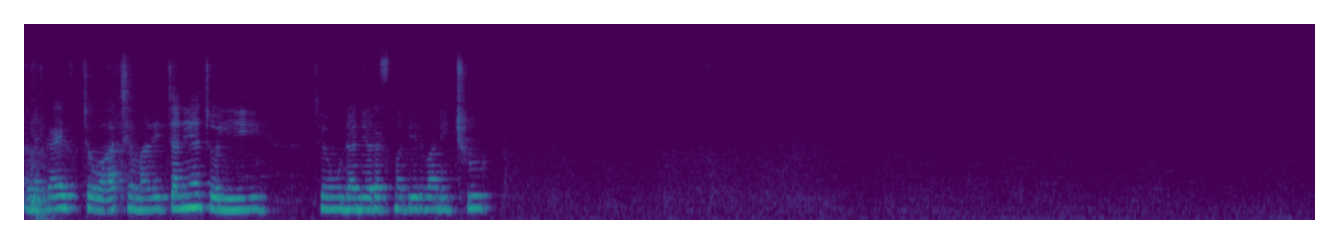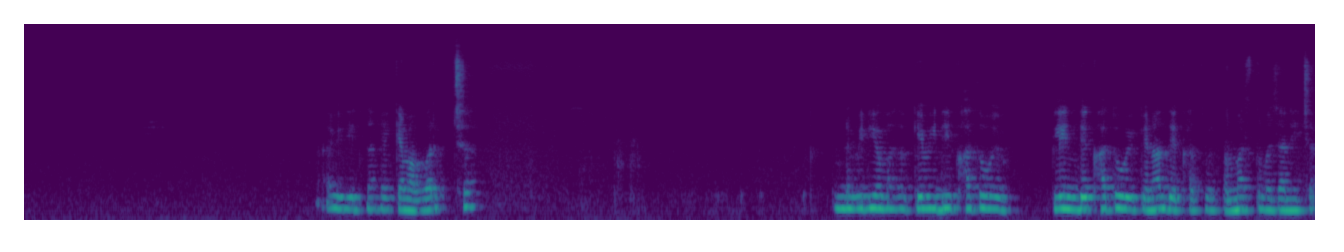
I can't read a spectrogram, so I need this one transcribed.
અને ગાઈસ જો આ છે મારી ચણિયા ચોલી જે હું દાંડિયા રસમાં પીરવાની છું આવી રીતના કંઈક એમાં વર્ક છે તમને વિડીયોમાં તો કેવી દેખાતું હોય ક્લીન દેખાતું હોય કે ના દેખાતું હોય પણ મસ્ત મજાની છે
